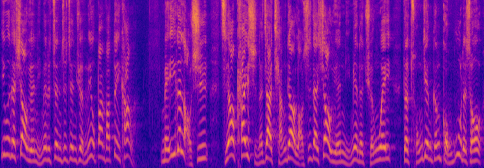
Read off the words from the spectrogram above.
因为在校园里面的政治正确没有办法对抗啊。每一个老师，只要开始呢，在强调老师在校园里面的权威的重建跟巩固的时候，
